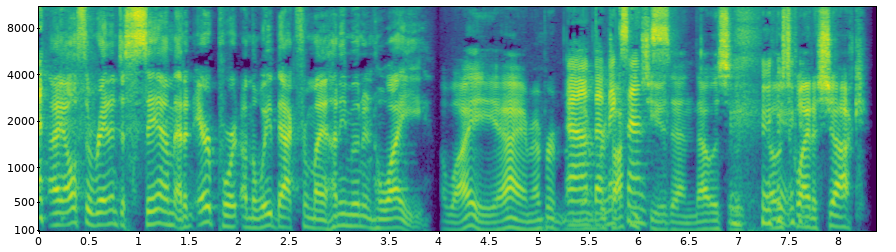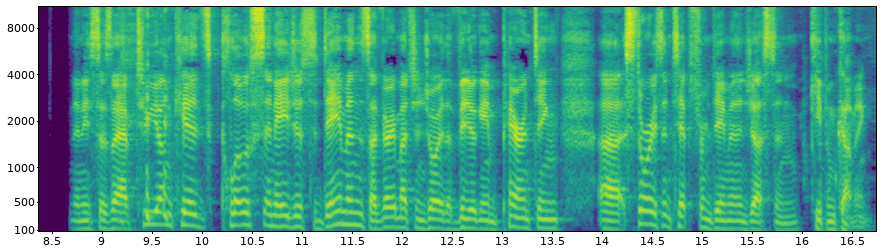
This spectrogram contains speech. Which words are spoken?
I also ran into Sam at an airport on the way back from my honeymoon in Hawaii. Hawaii. Yeah, I remember, I remember that makes talking sense. to you then. That was a, that was quite a shock. Then he says, I have two young kids close in ages to Daemon's. I very much enjoy the video game parenting uh, stories and tips from Daemon and Justin. Keep them coming.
